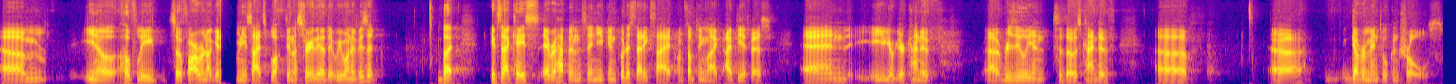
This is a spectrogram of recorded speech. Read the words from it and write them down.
Um, you know, hopefully, so far we're not getting many sites blocked in Australia that we want to visit. But if that case ever happens, then you can put a static site on something like IPFS, and you're, you're kind of uh, resilient to those kind of uh, uh, governmental controls.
